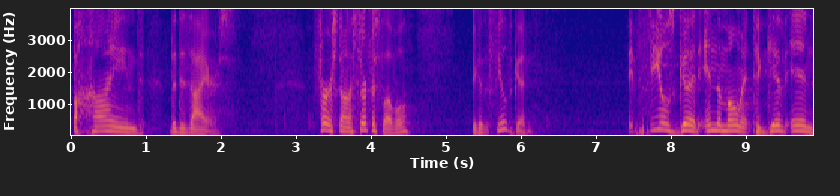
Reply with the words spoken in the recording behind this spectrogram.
behind the desires? First, on a surface level, because it feels good. It feels good in the moment to give in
